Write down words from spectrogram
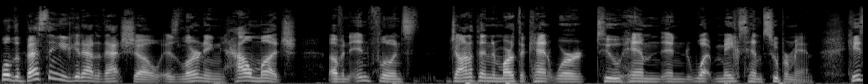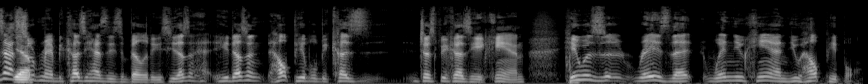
Well, the best thing you get out of that show is learning how much of an influence Jonathan and Martha Kent were to him and what makes him Superman. He's not Yep. Superman because he has these abilities. He doesn't he doesn't help people because just because he can. He was uh, raised that when you can, you help people.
